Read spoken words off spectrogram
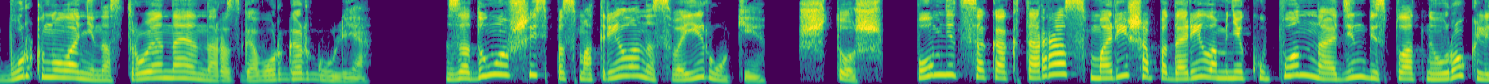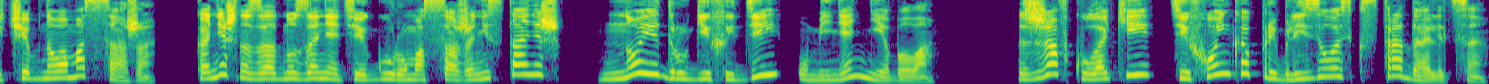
буркнула ненастроенная на разговор горгулья. Задумавшись, посмотрела на свои руки. Что ж, Помнится, как-то раз Мариша подарила мне купон на один бесплатный урок лечебного массажа. Конечно, за одно занятие гуру массажа не станешь, но и других идей у меня не было. Сжав кулаки, тихонько приблизилась к страдалице.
